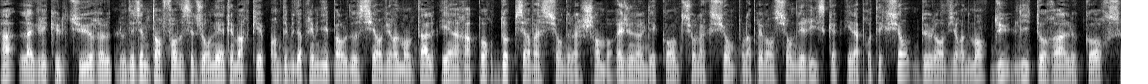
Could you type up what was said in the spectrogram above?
à l'agriculture. Le deuxième temps fort de cette journée a été marqué en début d'après-midi par le dossier environnemental et un rapport d'observation de la Chambre régionale des comptes sur l'action pour la prévention des risques et la protection de l'environnement du littoral corse.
